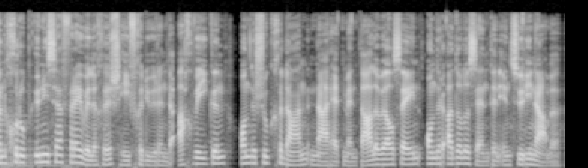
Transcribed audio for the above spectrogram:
Een groep UNICEF-vrijwilligers heeft gedurende acht weken onderzoek gedaan naar het mentale welzijn onder adolescenten in Suriname.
